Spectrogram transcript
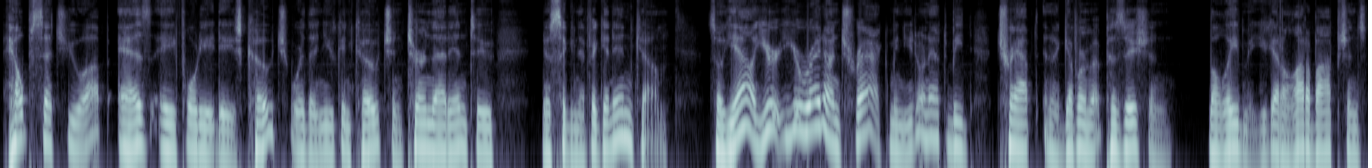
help set you up as a 48 days coach where then you can coach and turn that into you know, significant income. So yeah, you're you're right on track. I mean, you don't have to be trapped in a government position. Believe me, you got a lot of options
